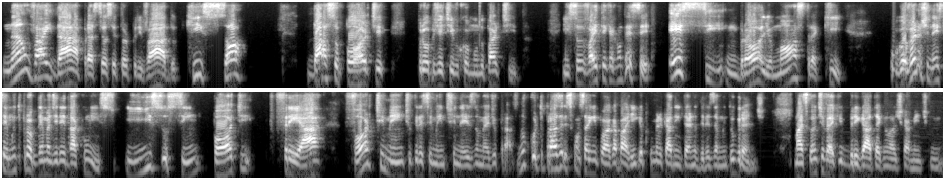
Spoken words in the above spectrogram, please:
Não vai dar para ser o setor privado que só dá suporte para o objetivo comum do partido. Isso vai ter que acontecer. Esse embrólio mostra que o governo chinês tem muito problema de lidar com isso. E isso sim pode frear fortemente o crescimento chinês no médio prazo. No curto prazo, eles conseguem empurrar com a barriga, porque o mercado interno deles é muito grande. Mas quando tiver que brigar tecnologicamente com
